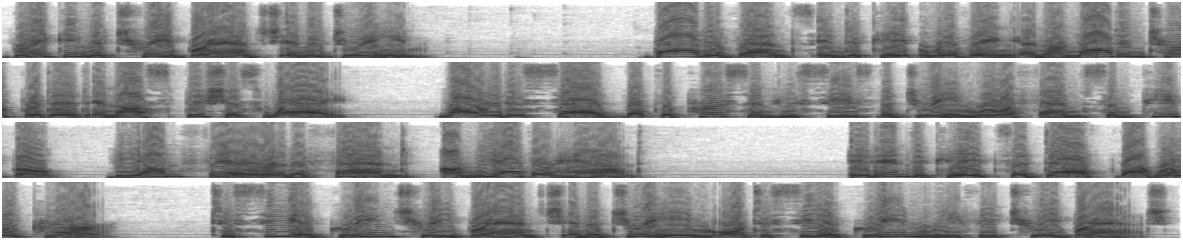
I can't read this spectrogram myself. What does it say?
breaking a tree branch in a dream. Bad events indicate living and are not interpreted in auspicious way. While it is said that the person who sees the dream will offend some people, be unfair and offend, on the other hand, it indicates a death that will occur. To see a green tree branch in a dream or to see a green leafy tree branch.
